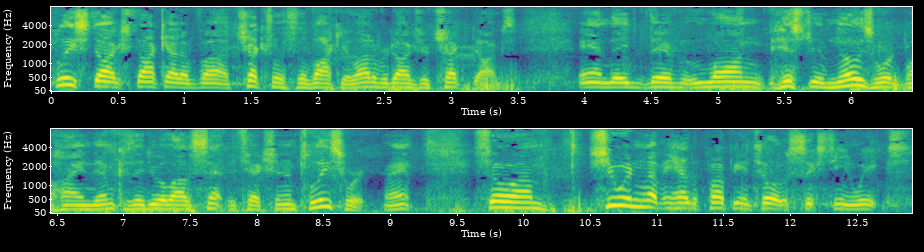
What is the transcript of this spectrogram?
police dogs stock out of uh, Czechoslovakia. A lot of her dogs are Czech dogs. And they, they have a long history of nose work behind them because they do a lot of scent detection and police work, right? So um, she wouldn't let me have the puppy until it was 16 weeks.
